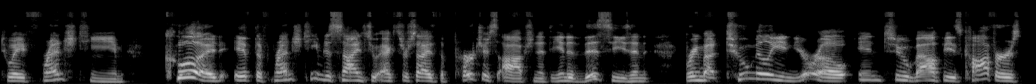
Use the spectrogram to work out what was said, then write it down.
to a French team could, if the French team decides to exercise the purchase option at the end of this season, bring about 2 million euro into VfB's coffers.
